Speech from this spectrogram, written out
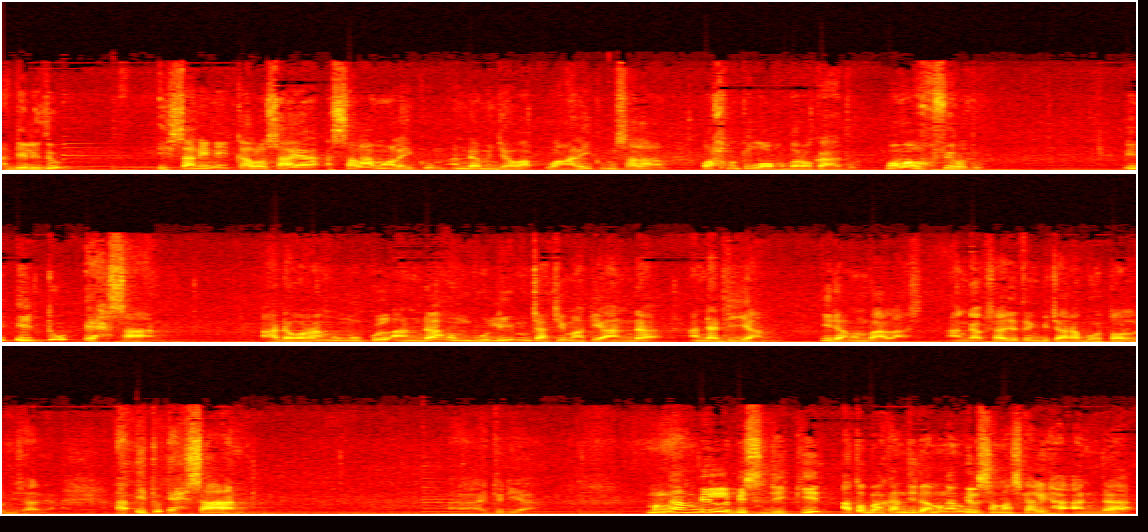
Adil itu? Ihsan ini kalau saya assalamualaikum anda menjawab waalaikumsalam warahmatullahi wabarakatuh. Wa maghfiratuh itu ihsan. Ada orang memukul anda membuli mencaci maki anda anda diam tidak membalas. Anggap saja itu yang bicara botol misalnya. Nah, itu ihsan. Nah, itu dia mengambil lebih sedikit atau bahkan tidak mengambil sama sekali hak anda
